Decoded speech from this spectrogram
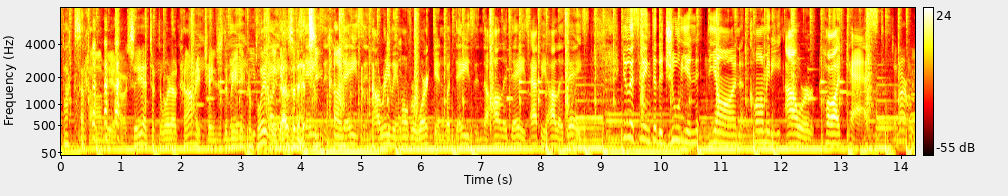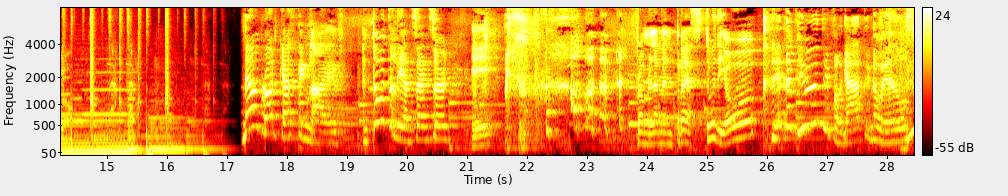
Ah, fuck. Son. Comedy Hour. See, I took the word out comedy. Changes the meaning completely, doesn't it? Dazing, dazing. Not really, I'm overworking, but dazing. The holidays. Happy holidays. You're listening to the Julien Dionne Comedy Hour podcast. And aren't we all? Now broadcasting live and totally uncensored, eh? From Lemon Press Studio in the beautiful Gatineau Hills.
